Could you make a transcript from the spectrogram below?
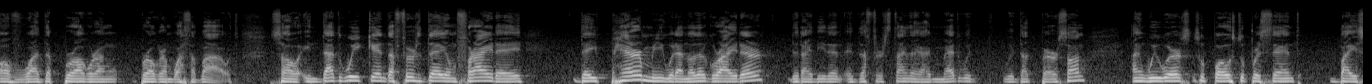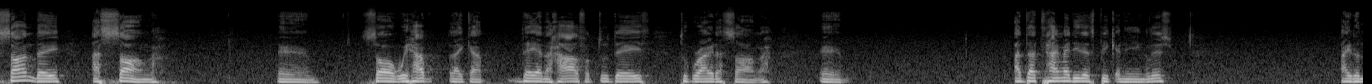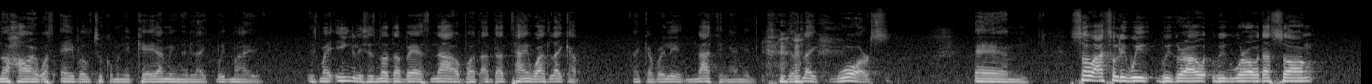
of what the program program was about. So in that weekend, the first day on Friday, they paired me with another writer that I didn't. It's the first time that I met with with that person, and we were supposed to present by Sunday a song. Um, so we have like a day and a half or two days to write a song. Um, at that time, I didn't speak any English. I don't know how I was able to communicate. I mean, like with my, if my English is not the best now, but at that time was like a, like a really nothing. I mean, just like words. Um, so actually, we we wrote we wrote a song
